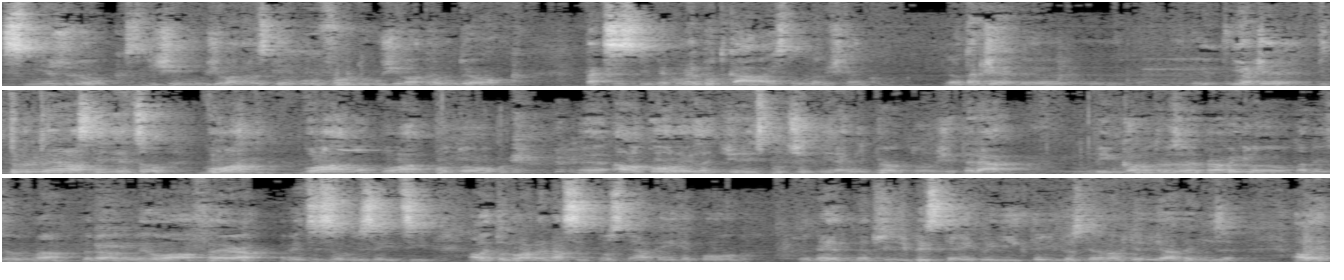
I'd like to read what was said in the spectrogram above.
směřují k zvýšení uživatelského komfortu uživatelů drog, tak se s tím jako nepotkávají s touhle myšlenkou. Jo? Takže, eh, eh, takže to je vlastně něco, volat, volám, volám potom, alkohol je zatížený spotřební daní proto, že teda výjimka potvrzuje pravidlo, jo? tady zrovna teda lihová aféra a věci související, ale to byla nenasytnost nějakých jako ne, nepříliš bystrých lidí, kteří prostě na to chtěli dělat peníze. Ale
